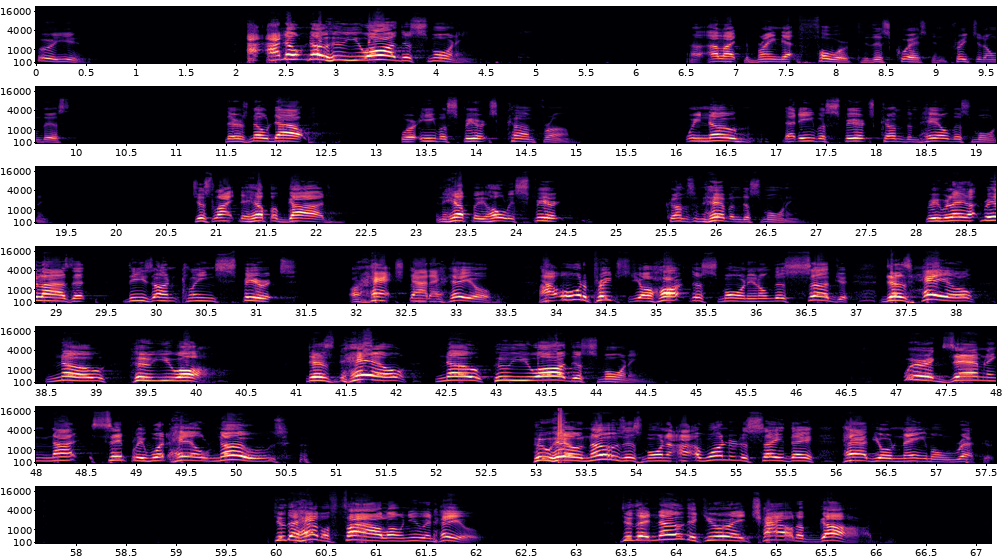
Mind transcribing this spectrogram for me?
Who are you? I, I don't know who you are this morning. I, I like to bring that forward to this question, preach it on this. There's no doubt where evil spirits come from. We know that evil spirits come from hell this morning. Just like the help of God and the help of the Holy Spirit comes from heaven this morning. We realize that these unclean spirits are hatched out of hell. I want to preach to your heart this morning on this subject. Does hell know who you are? Does hell know who you are this morning? We're examining not simply what hell knows, who hell knows this morning. I wonder to say they have your name on record. Do they have a file on you in hell? Do they know that you're a child of God?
